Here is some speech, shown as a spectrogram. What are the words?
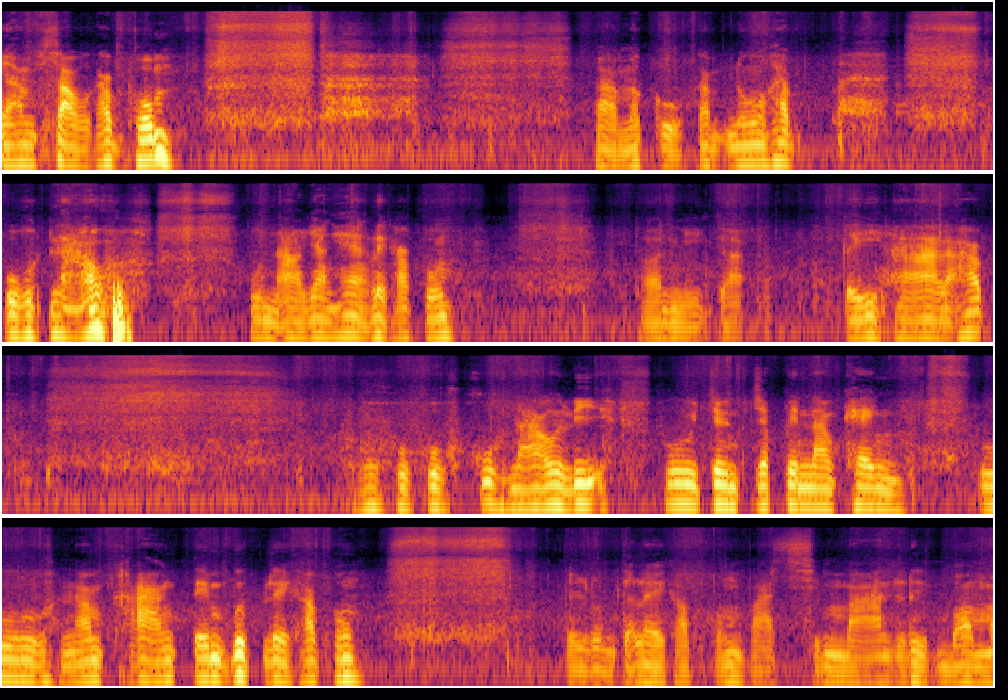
ยามเสาร์ครับผม ปลามากูกับหนูครับโอ้หนาวโอ้หนาวยังแห้งเลยครับ ผม ตอนนี้ก็ตีห้าแล้วครับโอ้โหหนาวลิอู้จนจะเป็นน้ำแข็งอู้น้ำค้างเต็มบึบเลยครับ ผมไปลุ้นกันเลยครับ ผมว่าสิมานหรือบอม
